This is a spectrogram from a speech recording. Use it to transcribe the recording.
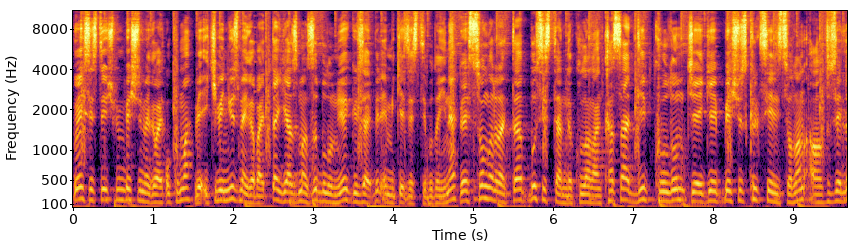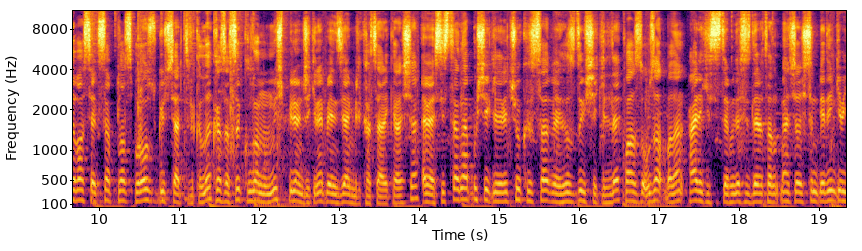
Bu SSD 3500 MB okuma ve 2100 MB da yazma hızı bulunuyor. Güzel bir M2 SSD bu da yine. Ve son olarak da bu sistemde kullanılan kasa Deepcool'un CG540 serisi olan 650 Watt 80 Plus bronz güç sertifikalı kasası kullanılmış. Bir öncekine benzeyen bir kasa arkadaşlar. Evet sistemler bu şekilde çok kısa ve hızlı bir şekilde fazla uzatmadan her iki sistemi de sizlere tanıtmaya çalıştım. Dediğim gibi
